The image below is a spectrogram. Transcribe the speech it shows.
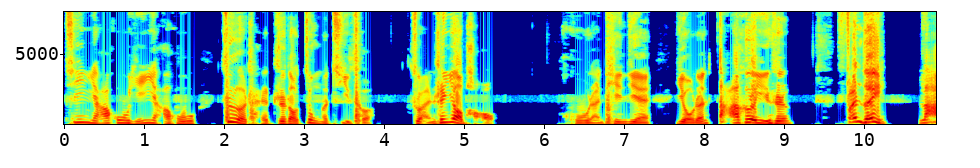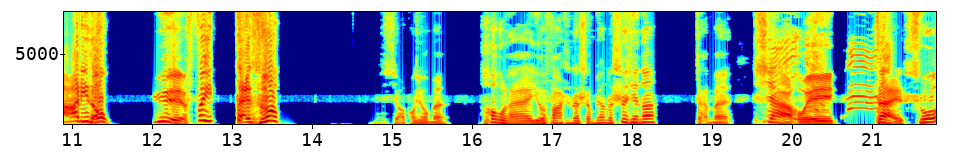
金牙虎、银牙虎这才知道中了计策，转身要跑。忽然听见有人大喝一声：“反贼，哪里走？岳飞在此！”小朋友们，后来又发生了什么样的事情呢？咱们下回再说。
